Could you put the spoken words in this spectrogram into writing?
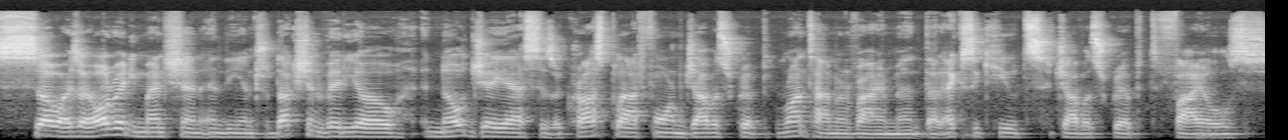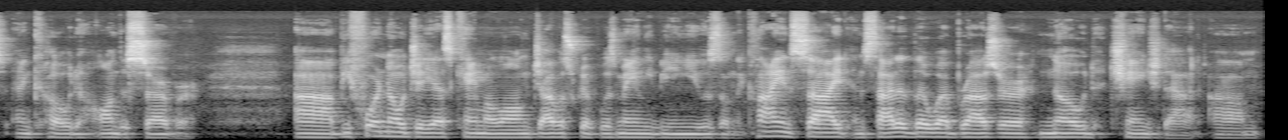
So as I already mentioned in the introduction video, Node.js is a cross-platform JavaScript runtime environment that executes JavaScript files and code on the server. Uh, before Node.js came along, JavaScript was mainly being used on the client side. Inside of the web browser, Node changed that. Um,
